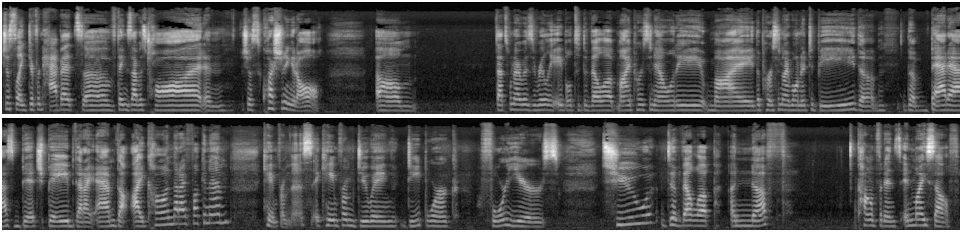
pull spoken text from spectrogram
just like different habits of things I was taught, and just questioning it all. Um, that's when I was really able to develop my personality, my the person I wanted to be, the the badass bitch babe that I am, the icon that I fucking am came from this. It came from doing deep work for years to develop enough confidence in myself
